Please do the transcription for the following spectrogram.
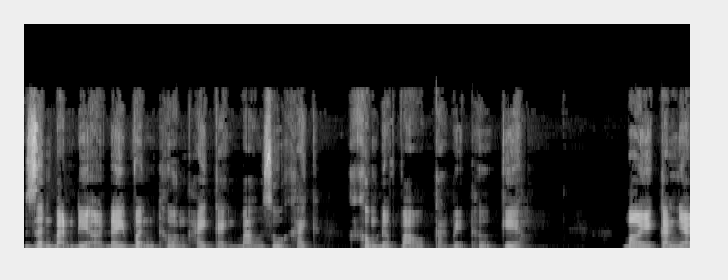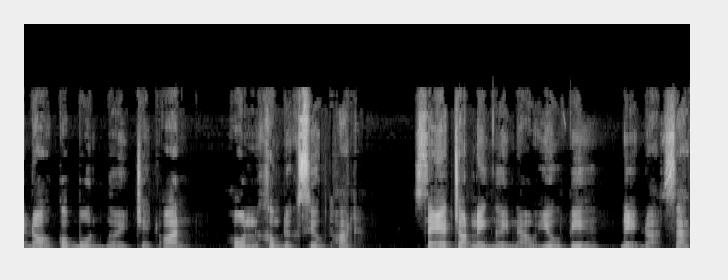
dân bản địa ở đây vẫn thường hay cảnh báo du khách không được vào căn biệt thự kia. Bởi căn nhà đó có bốn người chết oan, hồn không được siêu thoát, sẽ chọn lấy người nào yếu vía để đoạt xác.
